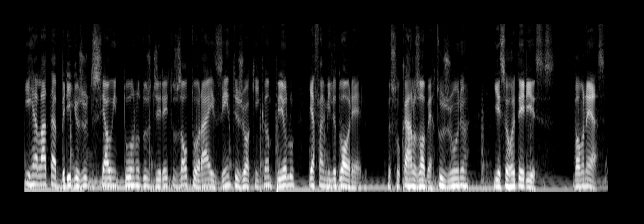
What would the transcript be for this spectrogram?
e relata a briga judicial em torno dos direitos autorais entre Joaquim Campelo e a família do Aurélio. Eu sou Carlos Alberto Júnior e esse é o Roteirices. Vamos nessa.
